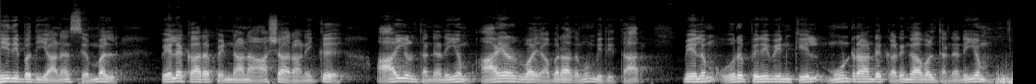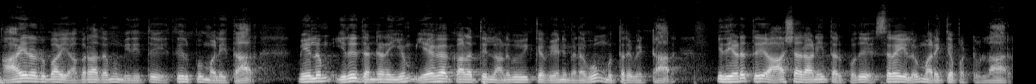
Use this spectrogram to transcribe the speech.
நீதிபதியான செம்மல் வேலைக்கார பெண்ணான ஆஷா ராணிக்கு ஆயுள் தண்டனையும் ஆயிரம் ரூபாய் அபராதமும் விதித்தார். மேலும் ஒரு பிரிவின் கீழ் மூன்றாண்டு கடுங்காவல் தண்டனையும் ஆயிரம் ரூபாய் அபராதமும் விதித்து தீர்ப்பும் அளித்தார். மேலும் இரு தண்டனையும் ஏக காலத்தில் அனுபவிக்க வேண்டும் எனவும் உத்தரவிட்டார். இதையடுத்து ஆஷாராணி தற்போது சிறையிலும் அடைக்கப்பட்டுள்ளார்.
